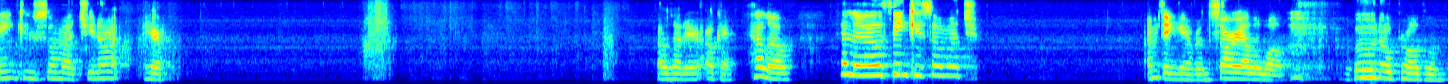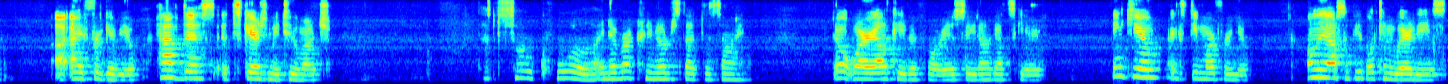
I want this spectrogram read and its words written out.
Thank you so much. You know what? Here. I was out of here. Okay. Hello. Hello. Thank you so much. I'm thanking everyone. Sorry, lol. oh, no problem. I, I forgive you. Have this. It scares me too much. That's so cool. I never actually noticed that design. Don't worry, I'll keep it for you so you don't get scared. Thank you. XD more for you. Only awesome people can wear these.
